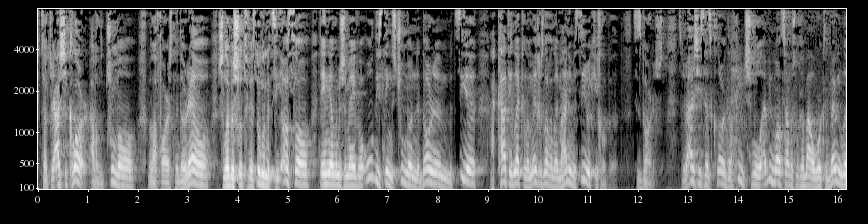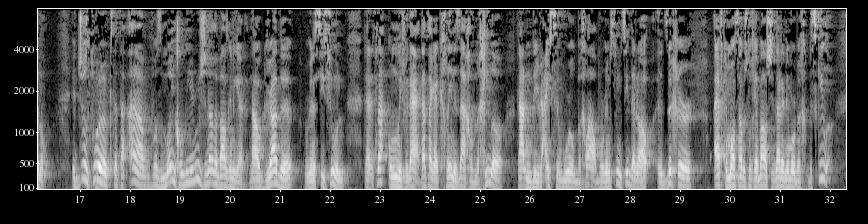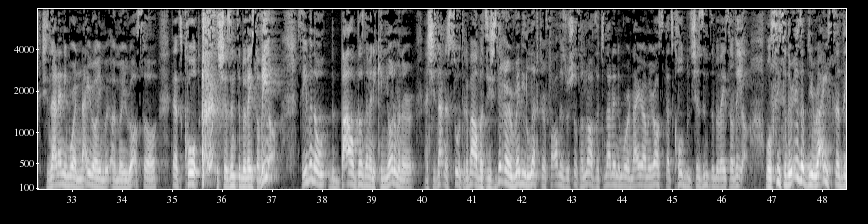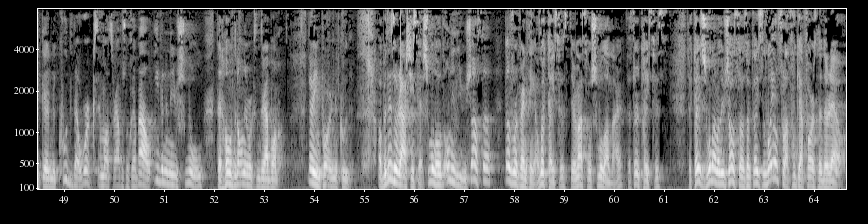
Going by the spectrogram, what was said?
So Rashi klor, aval truma, vel afaris nedoreo, shalom b'shutfes, ulu mitziyaso, deini elam shemeva, all these things, truma, nedorim, mitziyah, akati lekel, amechish lach, alayim mesira, kichopa. Is garnished. So Rashi says, Klor, the Afim Shmuel, every Moshe Rav Shluch works very little. It just works that the Av was Moichel the and now the Baal's to get it. Now, Grade, we're to see soon, that it's not only for that. That's like a clean Zach of Mechila, not in the Raisa world Bechlal, but we're to soon see that uh, Zikr, after Moshe Rav Shluch she's not anymore Beskila. She's not anymore a Nairo, a Meirasa, that's called Shazinta Beveis Aviyah. So even though the Baal doesn't have any kinyonim in her, and she's not a suit to the Baal, but she's already left her father's Rishos enough that she's not anymore a Nair Amiros that's called Shezinta Beveis Aviyah. We'll see. So there is a diraisa, the Nikud that works in Rav Baal, even in the Shmuel, that holds it only works in the Rabbanah. Very important Nikud. Oh, but this is what Rashi says. Shmuel holds only the Yushasta, doesn't work for anything else. Look Taisvis, the Ramas Shmuel Amar, the third Taisvis. So Taisvis Shmuel Amar Yushasta, so Taisvis Lo Yosla Fuki Afaras Nedoreo.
